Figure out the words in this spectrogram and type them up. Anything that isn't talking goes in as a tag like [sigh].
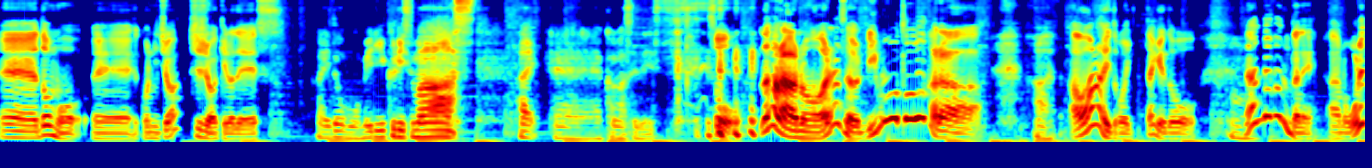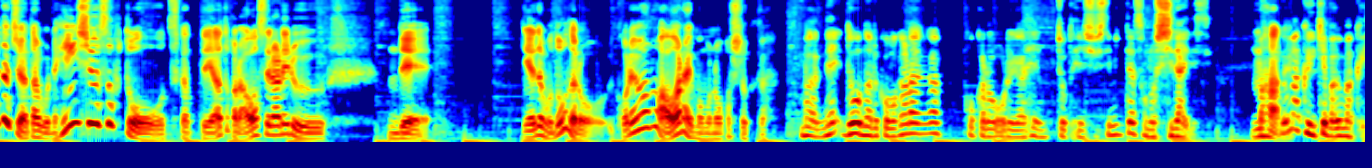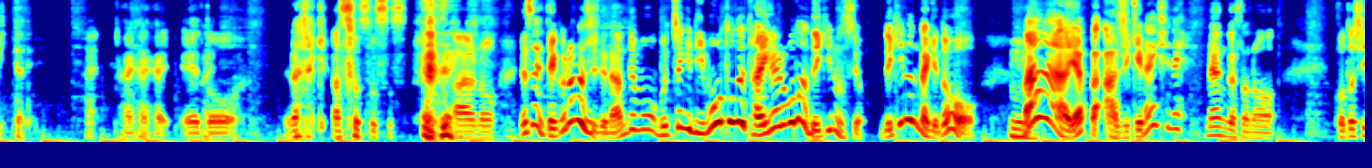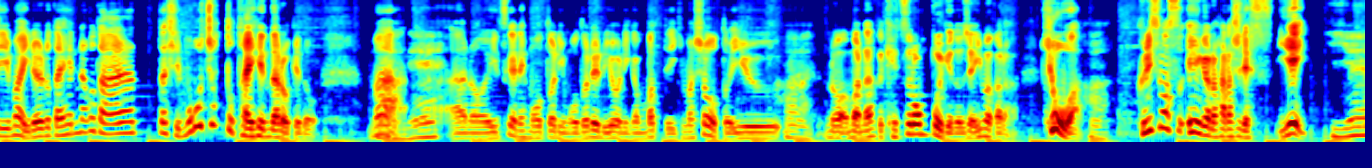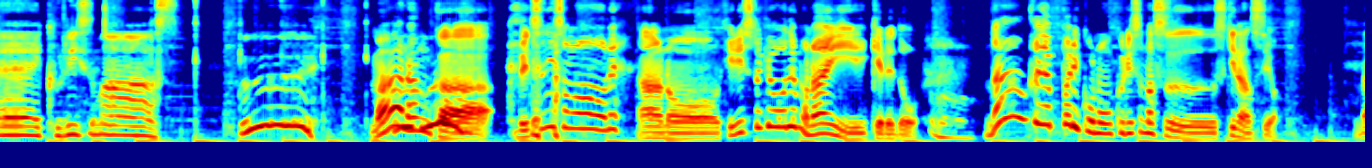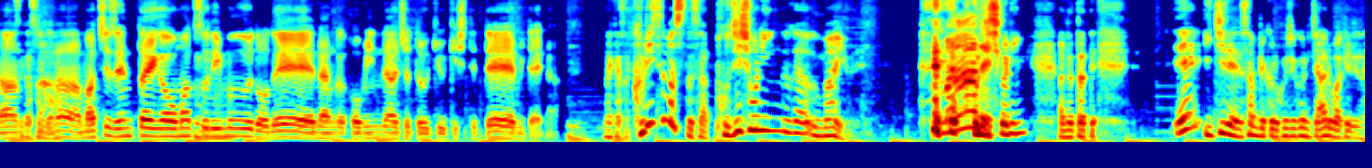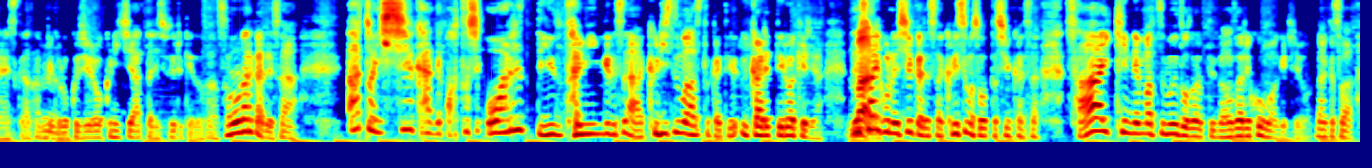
えー、どうも、えー、こんにちは。四条明です。はい、どうも、メリークリスマス。はい、えー、かがせです。[laughs] そう。だから、あの、あれなんですよ、リモートだから、はい。合わないとか言ったけど、うんなんだかんだね、あの俺たちは多分ね、編集ソフトを使って後から合わせられるんで、いやでもどうだろう、これはもう合わないまま残しとくか。まあね、どうなるかわからんが、ここから俺が編ちょっと編集してみたらその次第ですよ。まあねう。まくいけばうまくいったで。はいはいはい。えっ、と、なんだっけ、[laughs] あ、そうそうそうそう。あの、要するにテクノロジーで何でもぶっちゃけリモートで大概のことはできるんですよ。できるんだけど、うんまあやっぱ味気ないしね。なんかその、今年まあいろいろ大変なことあったし、もうちょっと大変だろうけど、まあ、ね。あの、いつかね、元に戻れるように頑張っていきましょうというはい。のは、まあなんか結論っぽいけど、じゃあ今から、今日ははクリスマス映画の話です。イエイい。イエーイ、クリスマス。うー。まあなんか、別にそのね、[laughs] あの、キリスト教でもないけれど、うん。なんかやっぱりこのクリスマス好きなんですよ。なんつうかな、街全体がお祭りムードで、なんかこうみんなちょっとウキウキしてて、みたいな。うん。なんかさ、クリスマスってさ、ポジショニングがうまいよね。まあ [laughs] ポねジ、ショニング？あのだってえ1年365日あるわけじゃないですか366日あったりするけどさ、その中でさあと1週間で今年終わるっていうタイミングでさクリスマスとかって浮かれてるわけじゃんで、まあね最後の1週間でさクリスマス終わった瞬間ささあ近年末ムードだってなざれ込むわけでしょなんかさ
